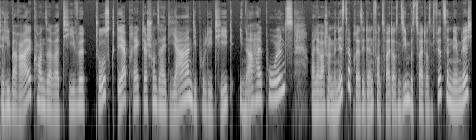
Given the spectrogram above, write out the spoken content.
der liberal-konservative Tusk, der prägt ja schon seit Jahren die Politik innerhalb Polens, weil er war schon Ministerpräsident von 2007 bis 2014 nämlich.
